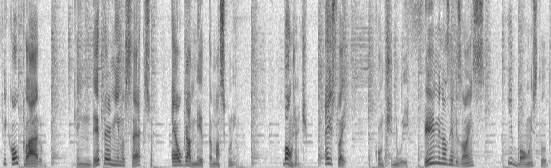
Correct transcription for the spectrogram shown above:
ficou claro: quem determina o sexo é o gameta masculino. Bom, gente, é isso aí. Continue firme nas revisões e bom estudo.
